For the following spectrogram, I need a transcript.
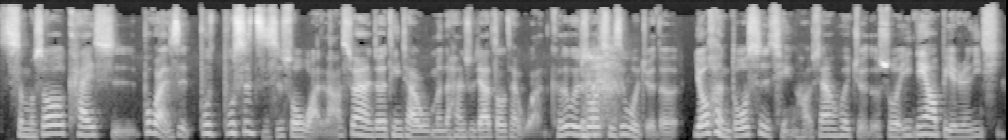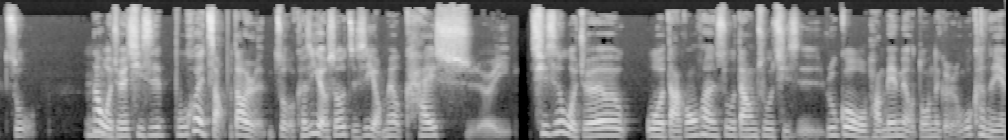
什么时候开始，不管是不不是只是说玩啦，虽然就听起来我们的寒暑假都在玩，可是我就说，其实我觉得有很多事情好像会觉得说一定要别人一起做。那我觉得其实不会找不到人做，可是有时候只是有没有开始而已。其实我觉得我打工换宿当初，其实如果我旁边没有多那个人，我可能也。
